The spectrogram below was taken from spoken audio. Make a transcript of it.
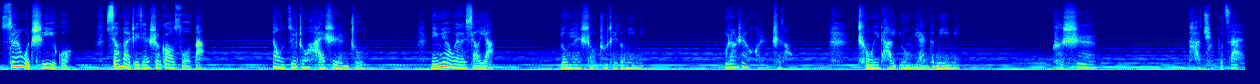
虽然我迟疑过，想把这件事告诉我爸，但我最终还是忍住了，宁愿为了小雅，永远守住这个秘密，不让任何人知道，成为他永远的秘密。可是。他却不在了，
